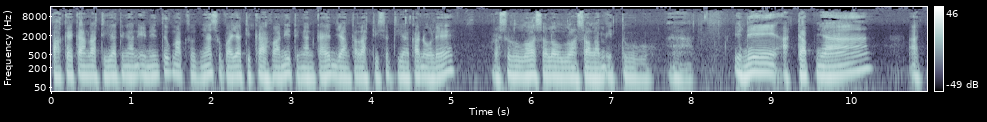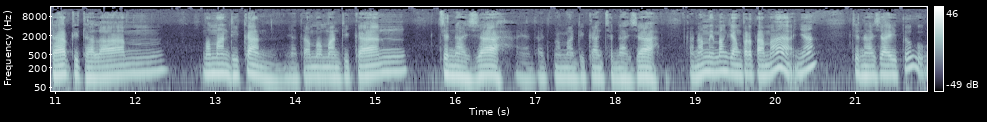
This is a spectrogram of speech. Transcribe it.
Pakaikanlah dia dengan ini itu maksudnya supaya dikafani dengan kain yang telah disediakan oleh Rasulullah Wasallam itu. Nah, ini adabnya, adab di dalam memandikan ya memandikan jenazah ya memandikan jenazah. Karena memang yang pertama pertamanya jenazah itu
